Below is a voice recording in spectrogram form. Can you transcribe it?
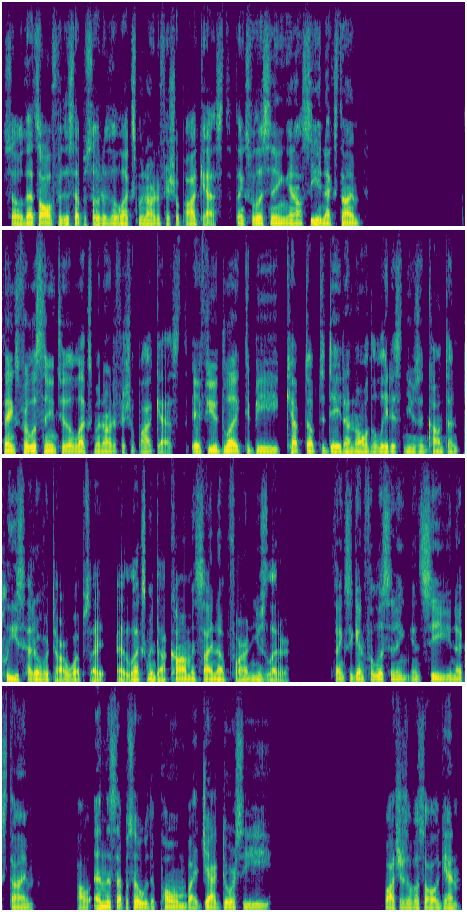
So that's all for this episode of the Lexman Artificial Podcast. Thanks for listening, and I'll see you next time. Thanks for listening to the Lexman Artificial Podcast. If you'd like to be kept up to date on all the latest news and content, please head over to our website at lexman.com and sign up for our newsletter. Thanks again for listening and see you next time. I'll end this episode with a poem by Jack Dorsey. Watchers of us all again.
